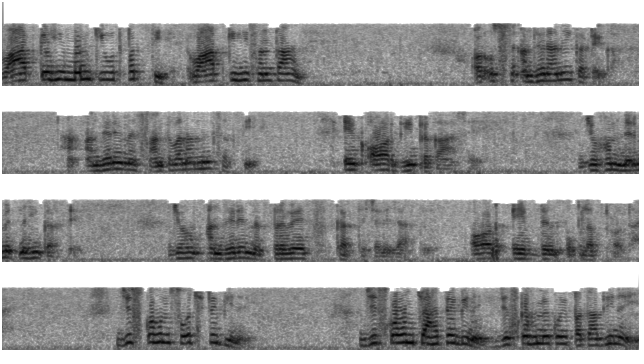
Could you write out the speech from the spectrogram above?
वो आपके ही मन की उत्पत्ति है, वो आपकी ही संतान है। और उससे अंधेरा नहीं कटेगा। हाँ अंधेरे में सांत्वना मिल सकती है। एक और भी प्रकाश है, जो हम निर्मित नहीं करते। जो हम अंधेरे में प्रवेश करते चले जाते हैं और एक दिन उपलब्ध होता है। जिसको हम सोचते भी नहीं, जिसको हम चाहते भी नहीं, जिसका हमें कोई पता भी नहीं,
